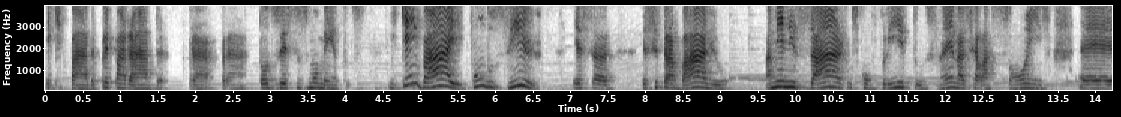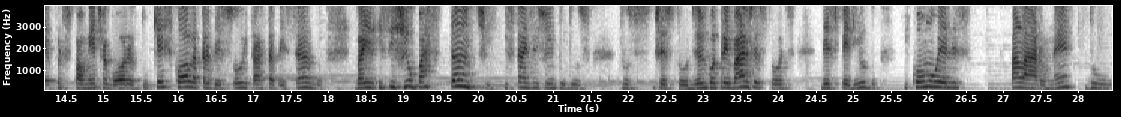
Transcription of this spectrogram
equipada, preparada para todos esses momentos. E quem vai conduzir essa, esse trabalho, amenizar os conflitos né, nas relações, é, principalmente agora, o que a escola atravessou e está atravessando, vai exigir bastante, está exigindo dos, dos gestores. Eu encontrei vários gestores nesse período e como eles falaram, né, do,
